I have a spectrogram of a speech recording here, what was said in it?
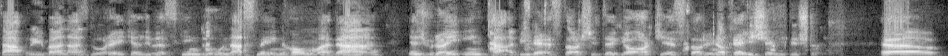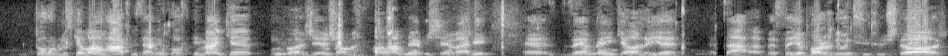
تقریبا از دوره ای که لیبسکیند و نسل اینها اومدن یه جورایی این تعبیر starchitect یا archistar اینا خیلی شنیده شد. تو اون روز که با هم حرف می‌زدیم گفتی من که این واژه شامل حالم نمیشه ولی ضمن اینکه حالا یه یه پارادوکسی توش داشت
